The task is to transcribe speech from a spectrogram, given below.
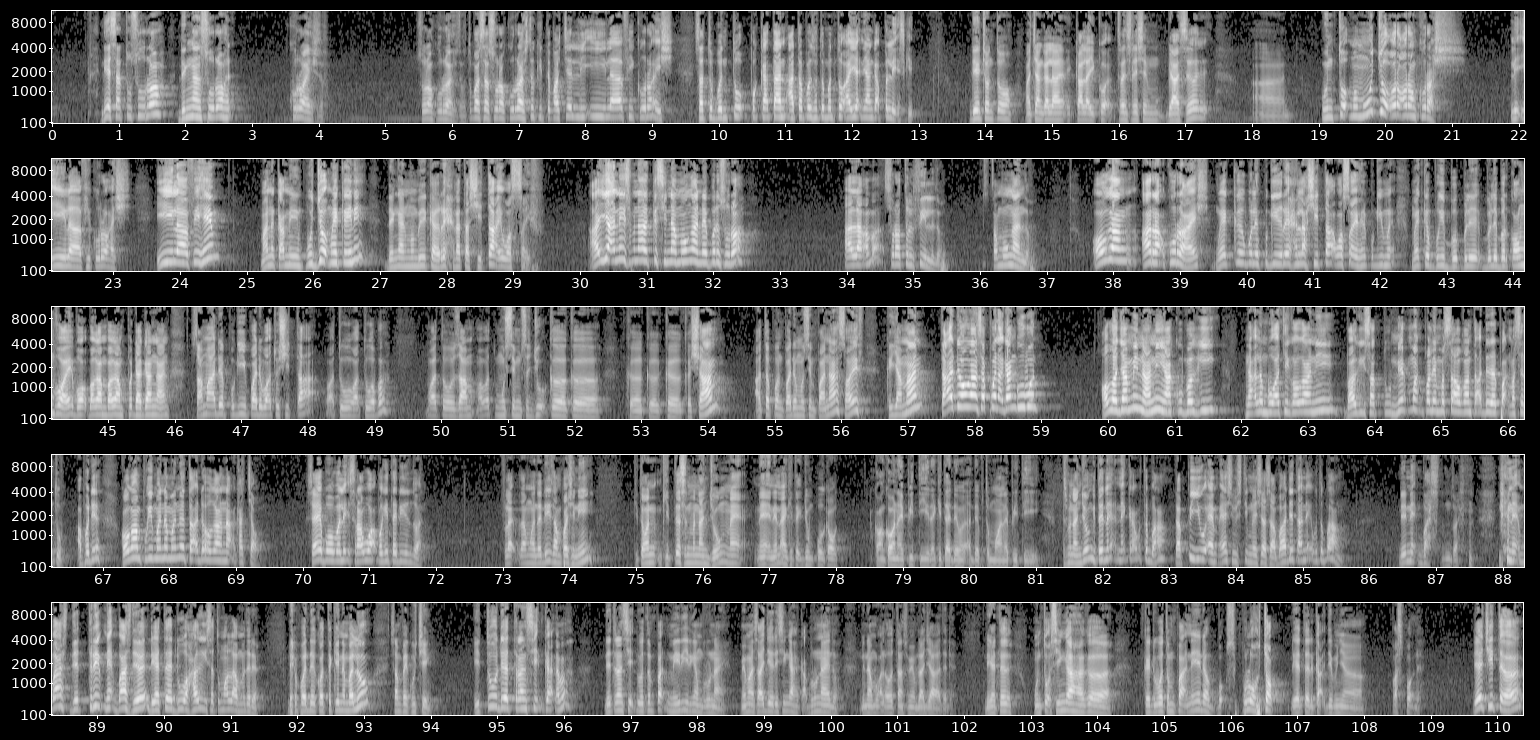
dia satu surah dengan surah Quraisy tu. Surah Quraisy tu. Tu pasal surah Quraisy tu kita baca liila fi Quraisy. Satu bentuk perkataan ataupun satu bentuk ayat yang agak pelik sikit. Dia contoh macam kalau kalau ikut translation biasa uh, untuk memujuk orang-orang Quraisy. Liila fi Quraisy. Ila fihim mana kami pujuk mereka ini dengan memberikan rihlatas syita'i was saif. Ayat ni sebenarnya kesinambungan daripada surah alam apa suratul fil tu. Sambungan tu. Orang Arab Quraisy, mereka boleh pergi rihlah syita wasaif pergi mereka pergi boleh boleh berkonvoi bawa barang-barang perdagangan sama ada pergi pada waktu syita, waktu waktu apa? Waktu zam waktu musim sejuk ke ke ke ke ke, ke Syam ataupun pada musim panas Saif ke Yaman, tak ada orang siapa nak ganggu pun. Allah jamin ni aku bagi nak lembut hati korang ni, bagi satu nikmat paling besar orang tak ada dapat masa tu. Apa dia? Korang pergi mana-mana tak ada orang nak kacau. Saya bawa balik Sarawak pagi tadi tuan-tuan. Flight pertama tadi sampai sini, kita kita semenanjung naik naik ni lah kita jumpa kawan-kawan IPT dan kita ada ada pertemuan IPT. Semenanjung kita naik naik kapal terbang, tapi UMS Universiti Malaysia Sabah dia tak naik kapal terbang. Dia naik bas tuan-tuan. Dia naik bas, dia trip naik bas dia, dia kata dua hari satu malam kata dia. Daripada Kota Kinabalu sampai Kuching. Itu dia transit kat apa? Dia transit dua tempat miri dengan Brunei. Memang saja dia singgah kat Brunei tu. Dia nak buat lautan sambil belajar kata dia. Dia kata untuk singgah ke kedua tempat ni dah 10 cop dia kata dekat dia punya pasport dia. Dia cerita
